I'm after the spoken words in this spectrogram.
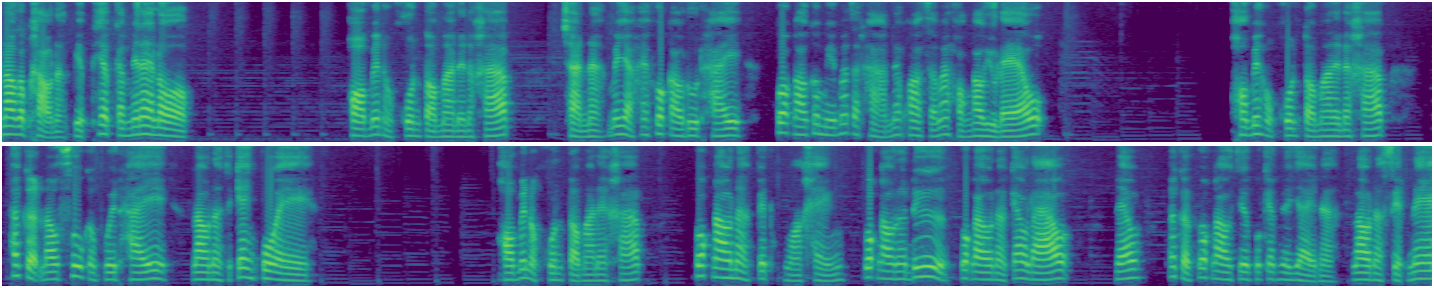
เรากับเขานะเปรียบเทียบกันไม่ได้หรอก คอมเมนต์ของคนต่อมาเลยนะครับ ฉันนะไม่อยากให้พวกเราดูไทย พวกเราก็มีมาตรฐานในความสามารถของเราอยู่แล้วคอมเมนต์ของคนต่อมาเลยนะครับ ถ้าเกิดเราสู้กับมวยไทย เราน่ะจะแกล้งป่วย คอมเมนต์ของคนต่อมาเลยครับ พวกเราเน่ะเป็นหัวแข็ง พวกเราเน่ะดื้อ พวกเราเน่ะก้าวร้าว แล้วถ้าเกิดพวกเราเจอโปรแกรมใหญ่ๆน่ะเราน่ะเสร็จแน่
